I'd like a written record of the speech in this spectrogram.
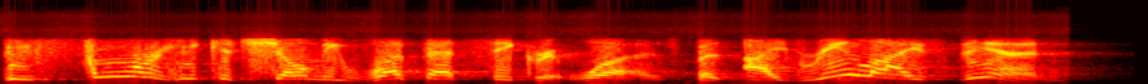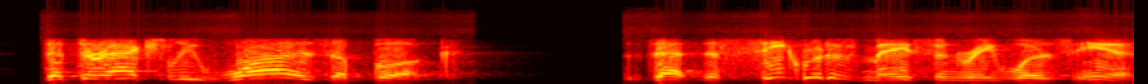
before He could show me what that secret was. But I realized then that there actually was a book that the secret of Masonry was in.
